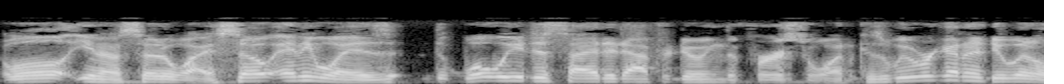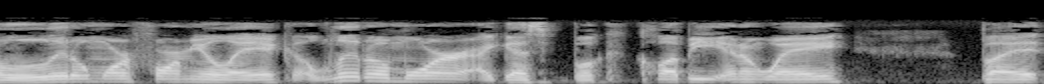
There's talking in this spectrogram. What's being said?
Well, you know, so do I. So anyways, th- what we decided after doing the first one, because we were going to do it a little more formulaic, a little more, I guess, book clubby in a way. But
